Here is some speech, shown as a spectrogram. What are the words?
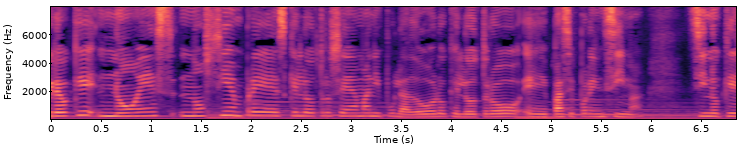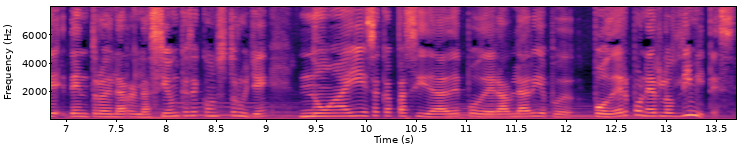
creo que no es, no siempre es que el otro sea manipulador o que el otro eh, pase por encima, sino que dentro de la relación que se construye no hay esa capacidad de poder hablar y de poder poner los límites.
